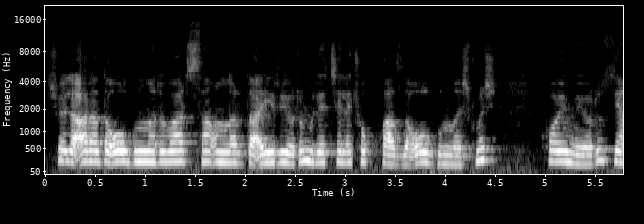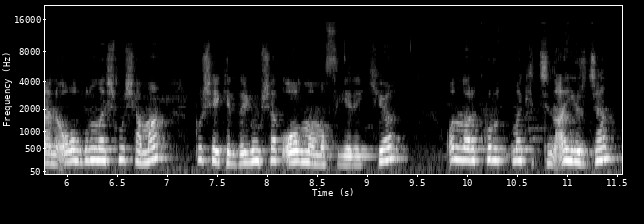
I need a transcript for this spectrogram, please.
Şöyle arada olgunları varsa onları da ayırıyorum. Reçele çok fazla olgunlaşmış koymuyoruz. Yani olgunlaşmış ama bu şekilde yumuşak olmaması gerekiyor. Onları kurutmak için ayıracağım.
